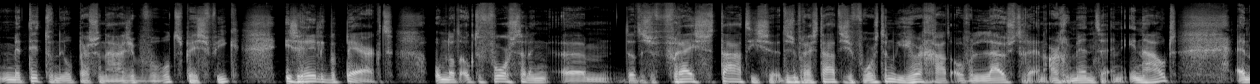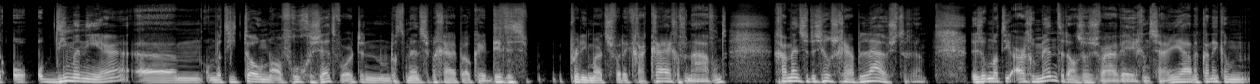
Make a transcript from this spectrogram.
met dit toneelpersonage bijvoorbeeld, specifiek, is redelijk beperkt. Omdat ook de voorstelling, ehm, dat is een vrij statische, het is een vrij statische voorstelling die heel erg gaat over luisteren en argumenten en inhoud. En op, op die manier, ehm, omdat die toon al vroeg gezet wordt en omdat mensen begrijpen, oké, dit is pretty much wat ik ga krijgen vanavond, gaan mensen dus heel scherp luisteren. Dus omdat die argumenten dan zo zwaarwegend zijn, ja, dan kan ik hem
